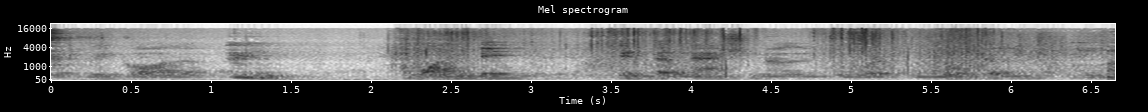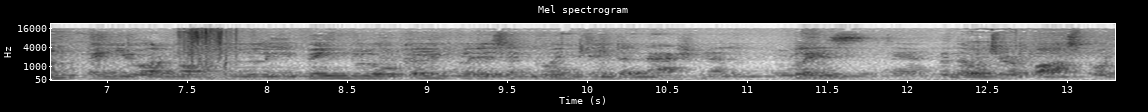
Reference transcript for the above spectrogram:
what we call one day international to work locally. Hmm. When you are not leaving locally place and going international mm-hmm. place Yeah. without your passport,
